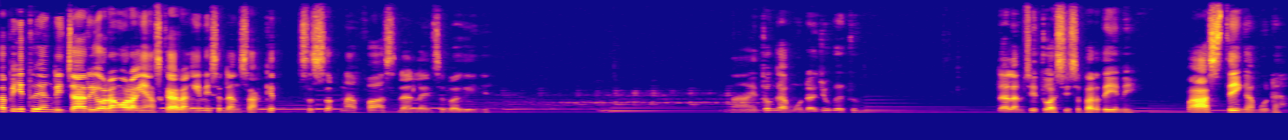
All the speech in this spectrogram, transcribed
Tapi itu yang dicari orang-orang yang sekarang ini sedang sakit, sesak nafas dan lain sebagainya. Nah itu nggak mudah juga tuh. dalam situasi seperti ini. Pasti nggak mudah.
